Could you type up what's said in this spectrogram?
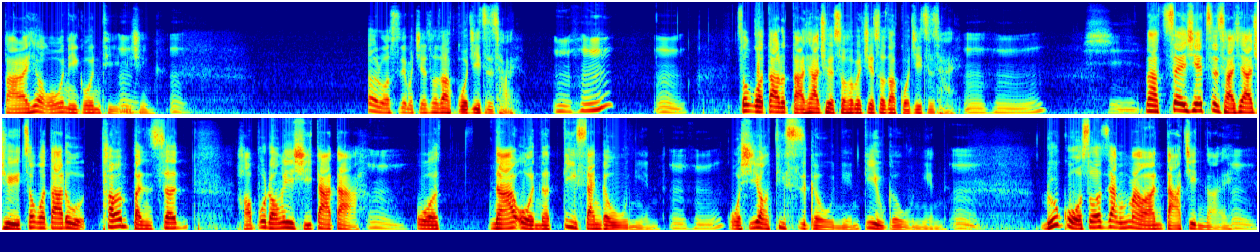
打了以后，我问你一个问题，雨晴。嗯，俄罗斯有没有接受到国际制裁？嗯哼，嗯，中国大陆打下去的时候，会不会接受到国际制裁？嗯哼，是。那这些制裁下去，中国大陆他们本身好不容易习大大，嗯，我。拿稳了第三个五年，嗯哼，我希望第四个五年、第五个五年，嗯，如果说让骂完打进来，嗯，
